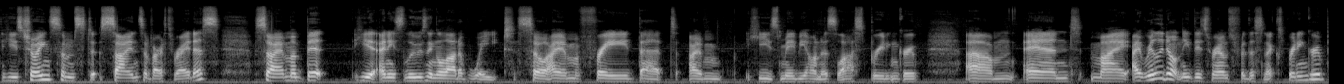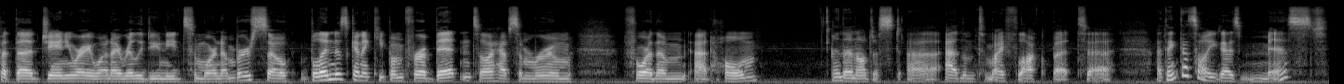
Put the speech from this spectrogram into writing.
he's showing some signs of arthritis so i'm a bit he and he's losing a lot of weight. So I am afraid that I'm he's maybe on his last breeding group. Um, and my I really don't need these rams for this next breeding group, but the January one I really do need some more numbers. So Belinda's gonna keep them for a bit until I have some room for them at home, and then I'll just uh, add them to my flock. But uh, I think that's all you guys missed.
